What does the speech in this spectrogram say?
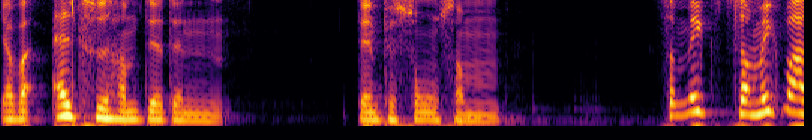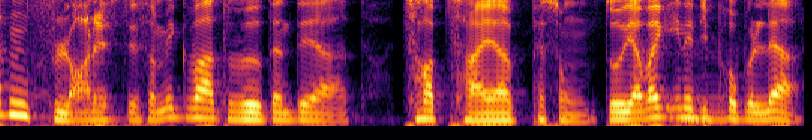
jeg var altid ham der, den, den person, som, som ikke, som ikke var den flotteste, som ikke var, du ved, den der top tier person. Du ved, jeg var ikke en af de populære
